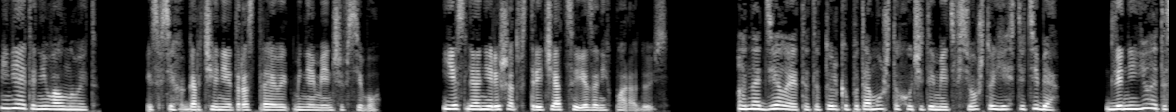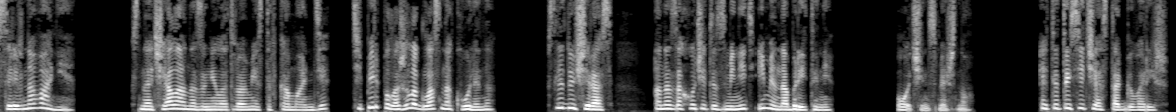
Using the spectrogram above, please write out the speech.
Меня это не волнует. Из всех огорчений это расстраивает меня меньше всего. Если они решат встречаться, я за них порадуюсь. Она делает это только потому, что хочет иметь все, что есть у тебя. Для нее это соревнование. Сначала она заняла твое место в команде, теперь положила глаз на Колина. В следующий раз она захочет изменить имя на Британи. Очень смешно. «Это ты сейчас так говоришь»,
